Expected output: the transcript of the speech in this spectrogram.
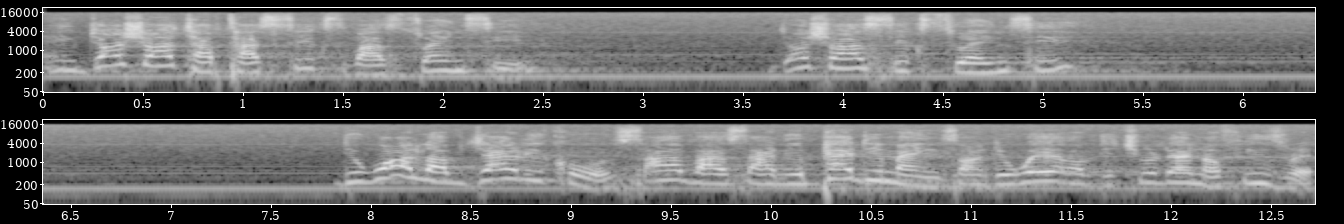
In Joshua chapter 6, verse 20, Joshua 6 20, the wall of Jericho served as an impediment on the way of the children of Israel.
